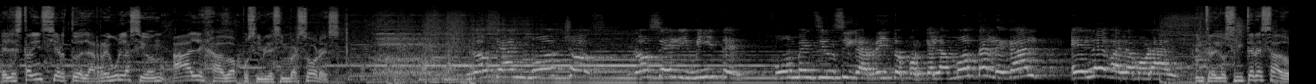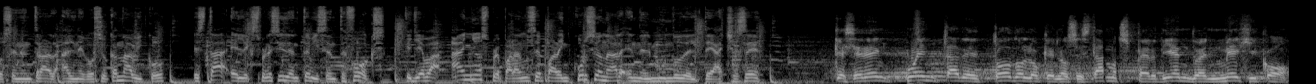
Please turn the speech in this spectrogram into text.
el estado incierto de la regulación ha alejado a posibles inversores. Un cigarrito porque la mota legal eleva la moral. Entre los interesados en entrar al negocio canábico está el expresidente Vicente Fox, que lleva años preparándose para incursionar en el mundo del THC. Que se den cuenta de todo lo que nos estamos perdiendo en México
